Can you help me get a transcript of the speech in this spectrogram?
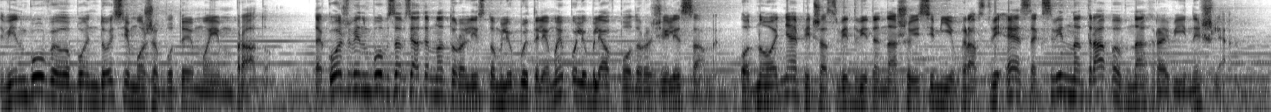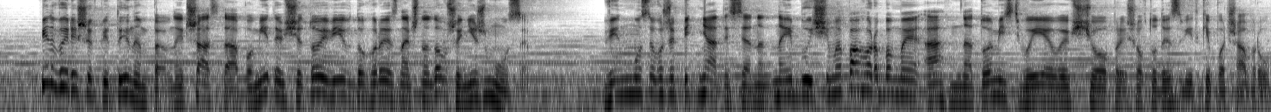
Він був і, либонь, досі може бути моїм братом. Також він був завзятим натуралістом-любителем і полюбляв подорожі лісами. Одного дня під час відвідин нашої сім'ї в графстві Есекс він натрапив на гравійний шлях. Він вирішив піти ним певний час та помітив, що той вів до гори значно довше, ніж мусив. Він мусив уже піднятися над найближчими пагорбами, а натомість виявив, що прийшов туди, звідки почав рух,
